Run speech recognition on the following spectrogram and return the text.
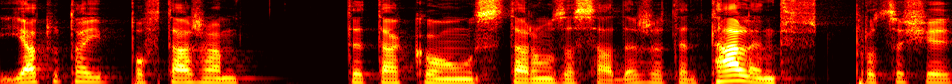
ja tutaj powtarzam tę taką starą zasadę, że ten talent w procesie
